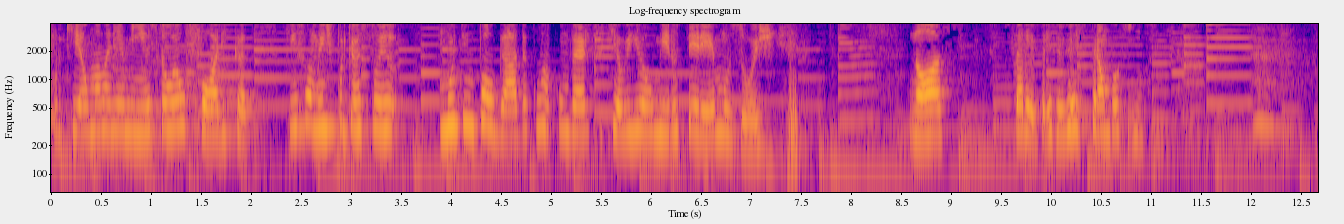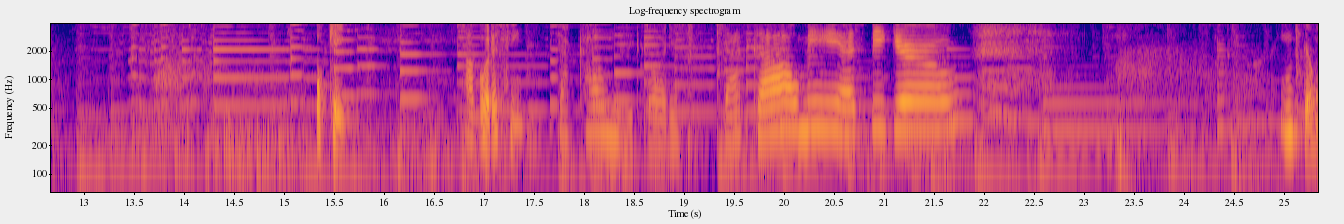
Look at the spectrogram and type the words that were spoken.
porque é uma maneira minha, eu estou eufórica, principalmente porque eu estou muito empolgada com a conversa que eu e o Almiro teremos hoje. Nós. Espera aí, preciso respirar um pouquinho. Ok. Agora sim. Se acalme, Victoria. Se acalme, SP Girl. Então,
